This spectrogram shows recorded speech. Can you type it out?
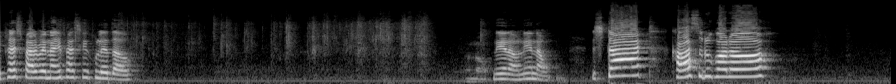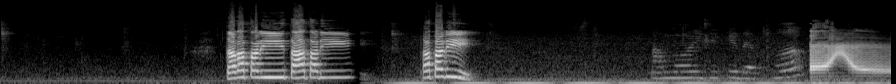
ইফরাজ পারবে না? ইফরাজকে খুলে দাও। নিয়ে নাও নিয়ে নাও। স্টার্ট খাওয়া শুরু করো। তাড়াতাড়ি তাড়াতাড়ি। তাড়াতাড়ি। হয়ে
